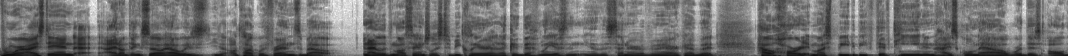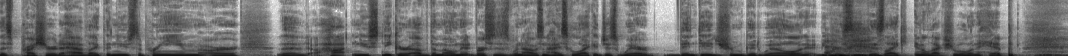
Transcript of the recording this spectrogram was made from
from where I stand, I- don't think so. I always, you know, I'll talk with friends about and I live in Los Angeles to be clear. Like it definitely isn't, you know, the center of America, but how hard it must be to be 15 in high school now where there's all this pressure to have like the new Supreme or the hot new sneaker of the moment versus when I was in high school, I could just wear vintage from Goodwill and it would be perceived as like intellectual and hip.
